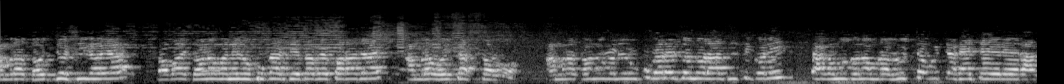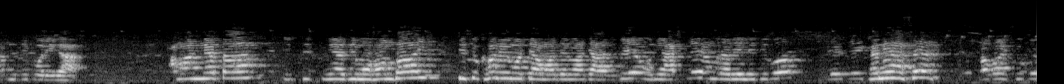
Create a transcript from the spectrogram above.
আমরা ধৈর্যশীল হয়ে সবাই জনগণের উপকার যেভাবে করা যায়, আমরা ওই কাজ করব। আমরা জনগণের উপকারের জন্য রাজনীতি করি, তার মতন আমরা লুচ্চা বুচ্চা খাইতে রাজনীতি করি না। আমার নেতা ইদ্রিস মিয়াজি মোহন ভাই কিছুক্ষণের মধ্যে আমাদের মাঝে আসবে, উনি আসলে আমরা রেলি দিব। যে যেখানে আছেন, সবাই শুধু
